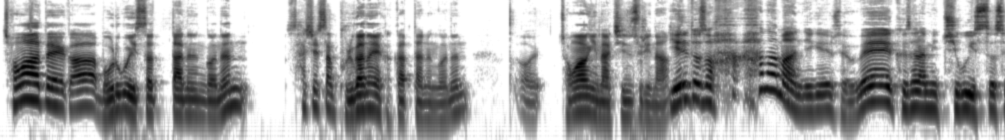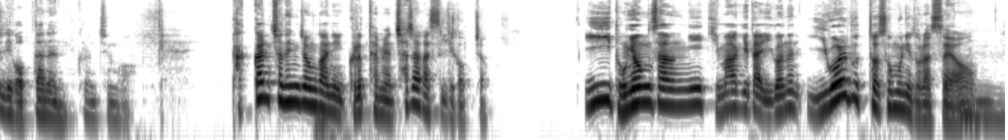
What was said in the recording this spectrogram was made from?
청와대가 모르고 있었다는 거는 사실상 불가능에 가깝다는 거는 어, 정황이나 진술이나 예를 들어서 하, 하나만 얘기해 주세요. 왜 그 사람이 쥐고 있었을 리가 없다는 그런 증거. 박관천 행정관이 그렇다면 찾아갔을 리가 없죠. 이 동영상이 김학이다 이거는 2월부터 소문이 돌았어요. 음.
